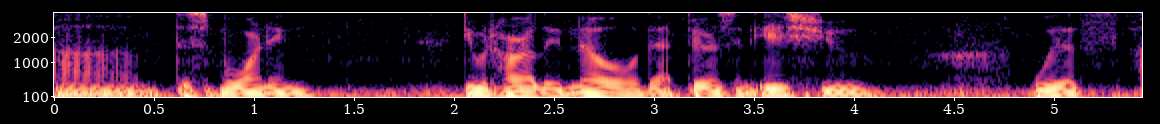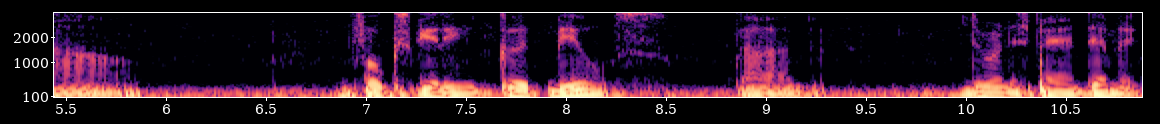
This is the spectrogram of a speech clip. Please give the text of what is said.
um, this morning you would hardly know that there's an issue with um, folks getting good meals uh, during this pandemic.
